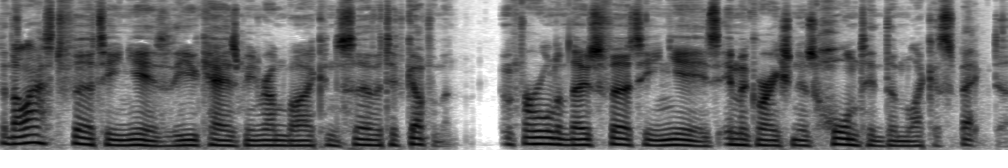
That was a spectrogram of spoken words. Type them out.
For the last 13 years, the UK has been run by a Conservative government, and for all of those 13 years, immigration has haunted them like a spectre.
